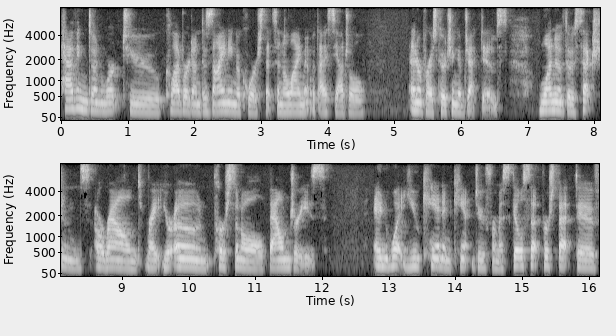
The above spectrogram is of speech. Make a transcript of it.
having done work to collaborate on designing a course that's in alignment with IC Agile enterprise coaching objectives one of those sections around right your own personal boundaries and what you can and can't do from a skill set perspective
